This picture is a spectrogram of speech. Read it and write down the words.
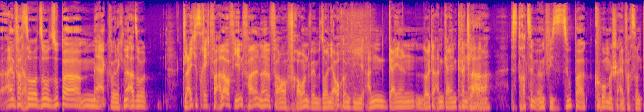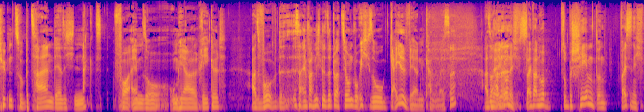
äh, einfach so so super merkwürdig, ne? Also gleiches Recht für alle auf jeden Fall, ne? Für auch Frauen, wir sollen ja auch irgendwie angeilen, Leute angeilen können, Ja, klar. aber ist trotzdem irgendwie super komisch, einfach so einen Typen zu bezahlen, der sich nackt vor einem so umherregelt. Also wo das ist einfach nicht eine Situation, wo ich so geil werden kann, weißt du? Also Nee, alle nicht. Es ist einfach nur so beschämend und weiß ich nicht.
